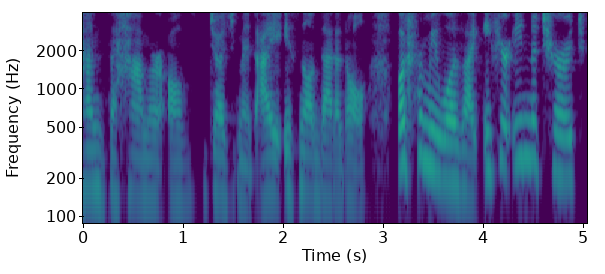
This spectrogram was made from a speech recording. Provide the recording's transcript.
hands the hammer of judgment. I it's not that at all. But for me it was like if you're in the church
